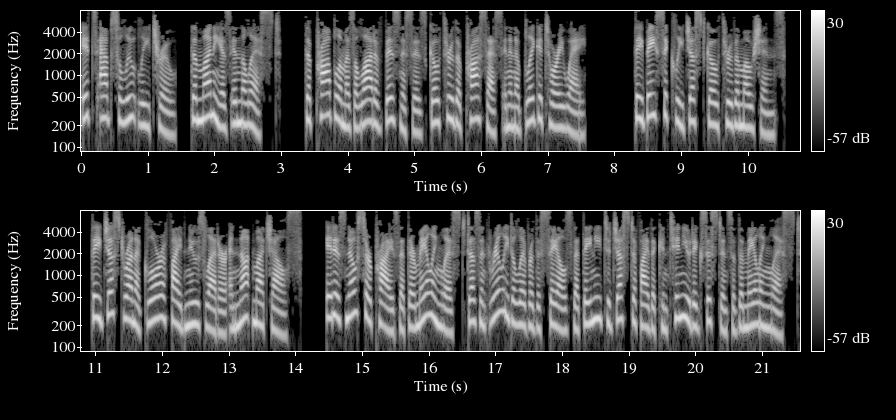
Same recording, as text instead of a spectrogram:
It's absolutely true. The money is in the list. The problem is a lot of businesses go through the process in an obligatory way. They basically just go through the motions. They just run a glorified newsletter and not much else. It is no surprise that their mailing list doesn't really deliver the sales that they need to justify the continued existence of the mailing list.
